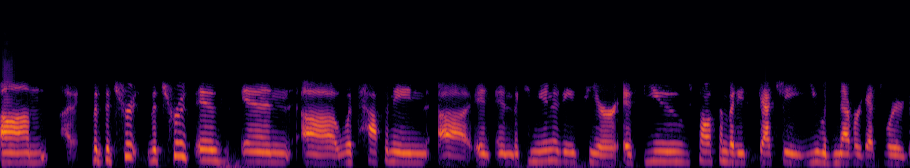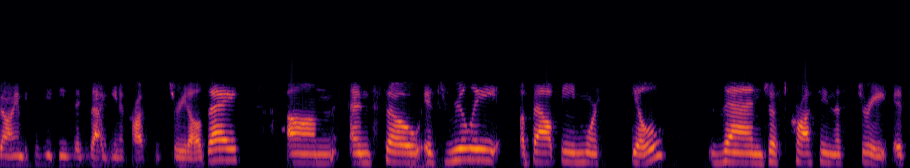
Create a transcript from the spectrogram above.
Um, but the truth, the truth is in, uh, what's happening, uh, in, in the communities here. If you saw somebody sketchy, you would never get to where you're going because you'd be zigzagging across the street all day. Um, and so it's really about being more skilled than just crossing the street. It's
